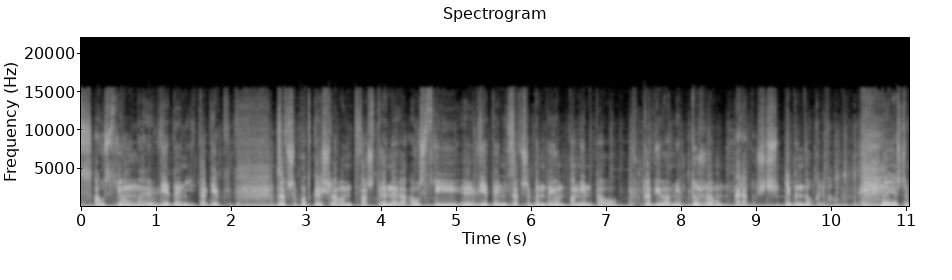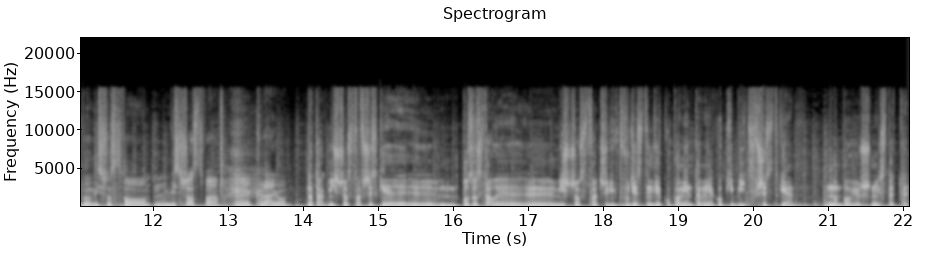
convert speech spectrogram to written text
z Austrią Wiedeń i tak jak zawsze podkreślałem, twarz trenera Austrii Wiedeń, zawsze będę ją pamiętał, wprawiła mnie dużą radość, nie będę ukrywał. No i jeszcze było mistrzostwo, mistrzostwa e, kraju. No tak, mistrzostwa, wszystkie y, pozostałe y, mistrzostwa, czyli w XX wieku pamiętam jako kibic, wszystkie, no bo już niestety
